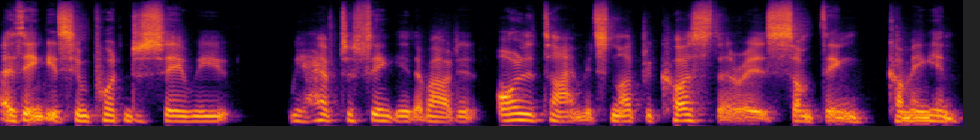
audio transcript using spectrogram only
I think it's important to say we we have to think it about it all the time. It's not because there is something coming in,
